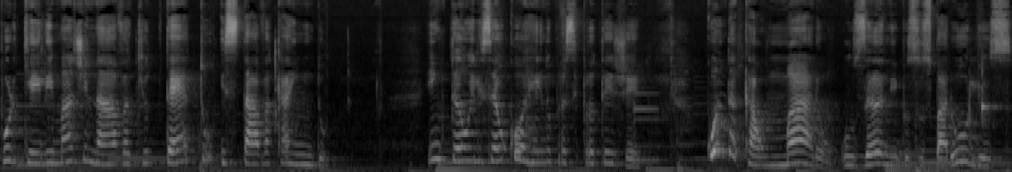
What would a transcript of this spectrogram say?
porque ele imaginava que o teto estava caindo. Então ele saiu correndo para se proteger. Quando acalmaram os ânimos, os barulhos,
